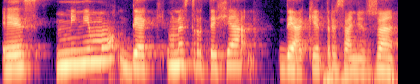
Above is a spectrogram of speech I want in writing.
es mínimo de una estrategia de aquí a tres años. O sea,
